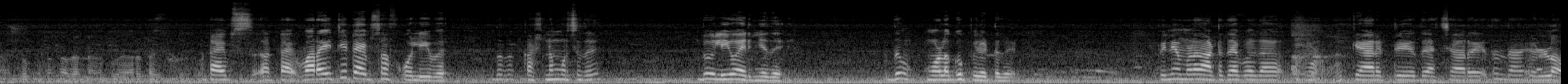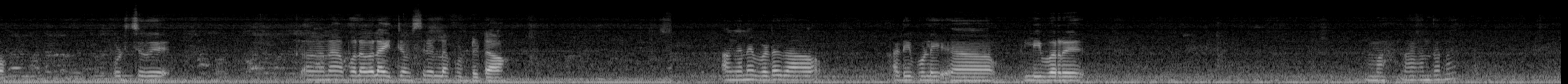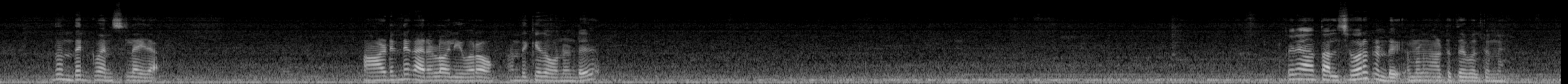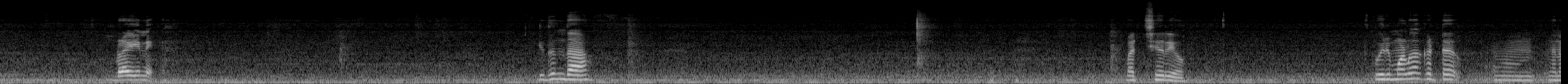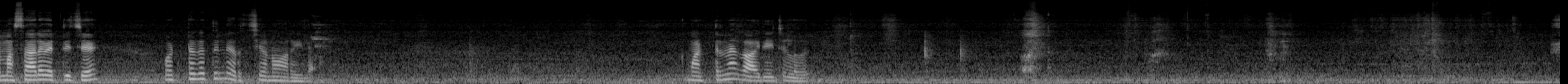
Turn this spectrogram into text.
types variety types of olive ഇതൊക്കെ കഷ്ണം മുറിച്ചത്. ഇത് ഒലീവ് അരിഞ്ഞത്. ഇത് മുളക് ഉപ്പിലിട്ടത്. പിന്നെ നമ്മളെ നാട്ടിലത്തെ പോലെ ക്യാരറ്റ് ഇത് അച്ചാർ ഇതെന്താ എള്ളോ പൊടിച്ചത്. അങ്ങനെ പല പല ഐറ്റംസിലുള്ള ഫുഡ് കേട്ടോ അങ്ങനെ ഇവിടെ ഇതാ അടിപൊളി ലിവറ് എന്താണ്? ഇതെന്താ എനിക്ക് മനസ്സിലായില്ല. ആടിന്റെ കരളോ ലിവറോ എന്തൊക്കെയാ തോന്നുന്നുണ്ട്? പിന്നെ ആ തലച്ചോറൊക്കെ ഉണ്ട് നമ്മളെ നാട്ടിലത്തെ പോലെ തന്നെ. ബ്രെയിന്. ഇതെന്താ? പച്ചറിയോ കുരുമുളകൊക്കെ ഇട്ട് ഇങ്ങനെ മസാല വറ്റിച്ച് ഒട്ടകത്തിന്റെ ഇറച്ചിയാണോ അറിയില്ല. മട്ടന കാര്യമായിട്ടുള്ളത്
